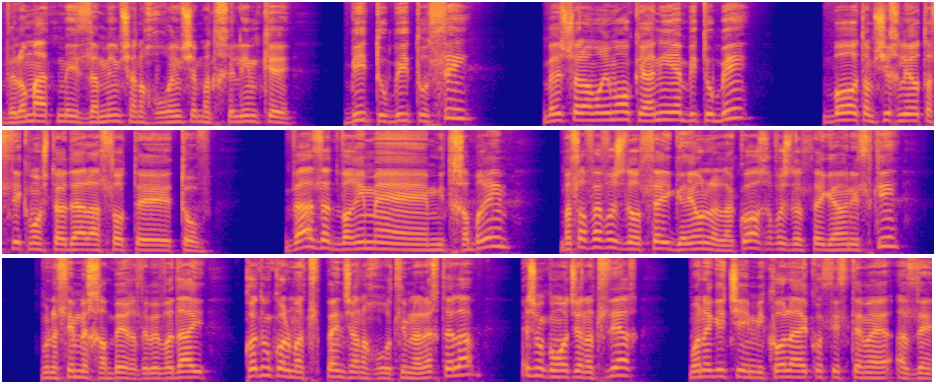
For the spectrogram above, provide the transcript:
ולא מעט מיזמים שאנחנו רואים שמתחילים כ-B2B2C, באיזשהו שלב אומרים אוקיי אני אהיה B2B, בוא תמשיך להיות עשי כמו שאתה יודע לעשות אה, טוב. ואז הדברים אה, מתחברים, בסוף איפה שזה עושה היגיון ללקוח, איפה שזה עושה היגיון עסקי, אנחנו מנסים לחבר, זה בוודאי קודם כל מצפן שאנחנו רוצים ללכת אליו, יש מקומות שנצליח, בוא נגיד שאם מכל האקוסיסטם הזה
